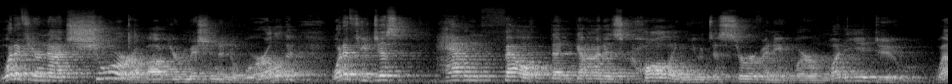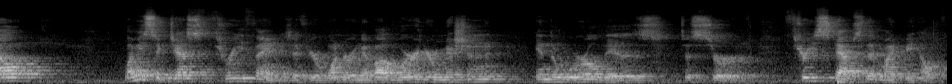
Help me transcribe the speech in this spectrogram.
What if you're not sure about your mission in the world? What if you just haven't felt that God is calling you to serve anywhere? What do you do? Well, let me suggest three things if you're wondering about where your mission in the world is to serve. Three steps that might be helpful.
